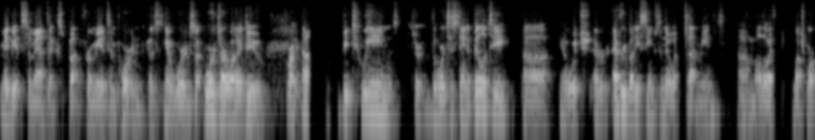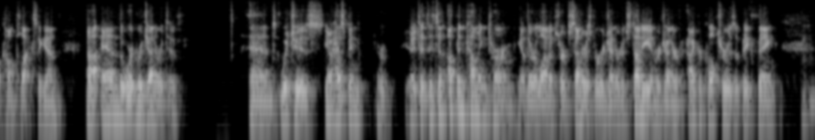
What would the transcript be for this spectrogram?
maybe it's semantics, but for me it's important because you know words are, words are what I do. right Uh, Between sort of the word sustainability, uh, you know, which ever, everybody seems to know what that means, um, Mhm. although I think it's much more complex again, uh, and the word regenerative. and which is you know has been it's, it's an up and coming term. You know, there are a lot of sort of centers for regenerative study, and regenerative agriculture is a big thing. Mm-hmm.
